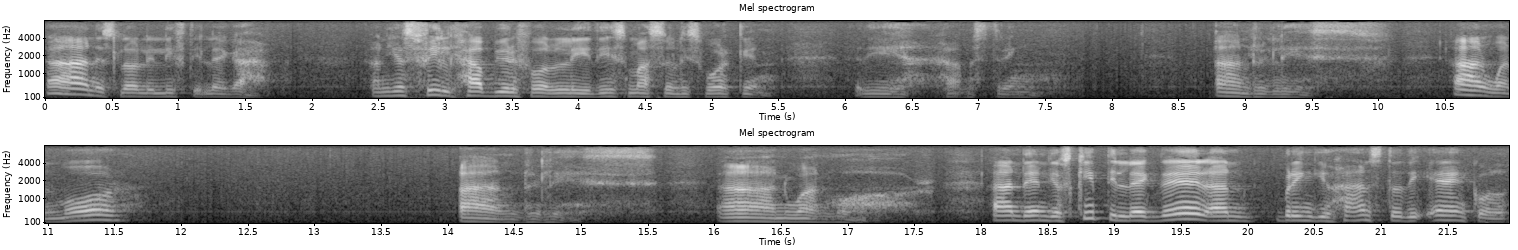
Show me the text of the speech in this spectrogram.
And slowly lift the leg up. And just feel how beautifully this muscle is working, the hamstring. And release. And one more. And release. And one more. And then just keep the leg there and bring your hands to the ankle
